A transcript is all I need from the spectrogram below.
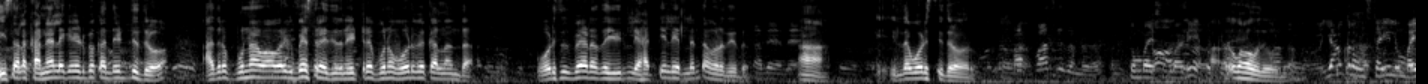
ಈ ಸಲ ಕನ್ನೆಲೆಗೆ ಇಡ್ಬೇಕಂತ ಇಡ್ತಿದ್ರು ಆದರೆ ಪುನಃ ಅವರಿಗೆ ಬೇಸರ ಆಯ್ತು ಇದನ್ನು ಇಟ್ಟರೆ ಪುನಃ ಓಡಬೇಕಲ್ಲ ಅಂತ. ಓಡಿಸೋದು ಬೇಡ ಅದು ಇರಲಿ ಹಟ್ಟಿಯಲ್ಲಿ ಇರಲಿ ಅಂತ ಅವರದ್ದು ಇದು. ಅದೇ ಅದೇ. ಹಾಂ ಇಲ್ಲ ಓಡಿಸ್ತಿದ್ರು ಅವರು. ತುಂಬಾ ಇಷ್ಟ ಮಾಡಿ ಹೌದು ಹೌದು. ಯಾವ ತರ ಒಂದು ಸ್ಟೈಲು ಮೈ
